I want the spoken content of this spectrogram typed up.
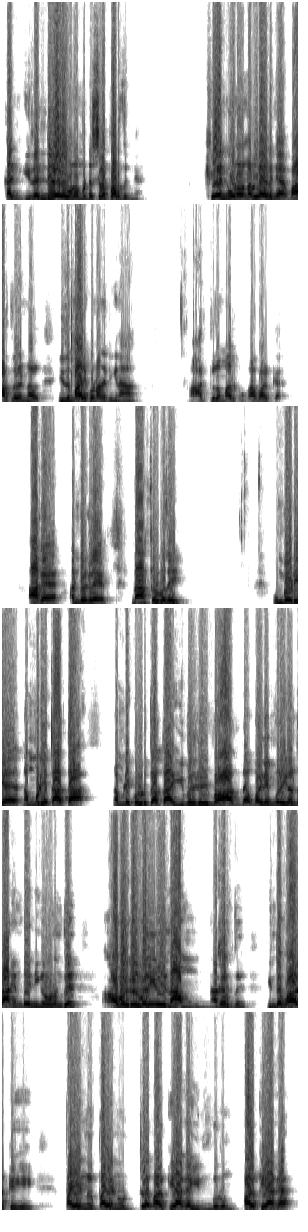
கண் ரெண்டு வேளை உணவு மட்டும் சிறப்பாக எடுத்துக்கங்க. கிழங்கு உணவு நல்லா எடுங்க வாரத்தில் ரெண்டு நாள். இது மாதிரி கொண்டாந்துட்டீங்கன்னா அற்புதமாக இருக்கும் வா- வாழ்க்கை. ஆக அன்பர்களே நான் சொல்வதை உங்களுடைய நம்முடைய தாத்தா நம்முடைய கொள்ளு தாத்தா இவர்கள் வாழ்ந்த வழிமுறைகள் தான் என்பதை நீங்கள் உணர்ந்து அவர்கள் வழியிலே நாம் நகர்ந்து இந்த வாழ்க்கையை பயனு பயனுற்ற வாழ்க்கையாக இன்புறும் வாழ்க்கையாக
